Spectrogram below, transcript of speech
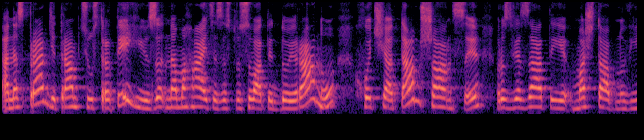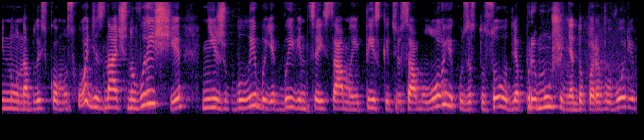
А насправді Трамп цю стратегію намагається застосувати до Ірану, хоча там шанси розв'язати масштабну війну на близькому сході значно вищі, ніж були би, якби він цей самий тиск і цю саму логіку застосовував для примушення до переговорів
